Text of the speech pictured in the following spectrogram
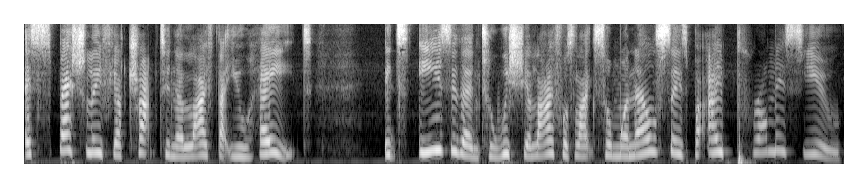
especially if you're trapped in a life that you hate. It's easy then to wish your life was like someone else's, but I promise you,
